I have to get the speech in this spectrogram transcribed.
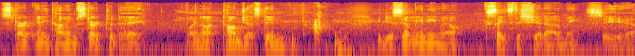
Start anytime, start today. Why not? Tom just did. he just sent me an email. Excites the shit out of me. See ya.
